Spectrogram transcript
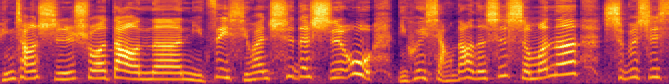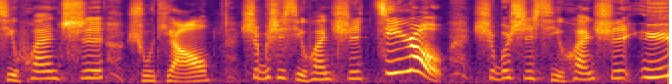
平常时说到呢，你最喜欢吃的食物，你会想到的是什么呢？是不是喜欢吃薯条？是不是喜欢吃鸡肉？是不是喜欢吃鱼？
